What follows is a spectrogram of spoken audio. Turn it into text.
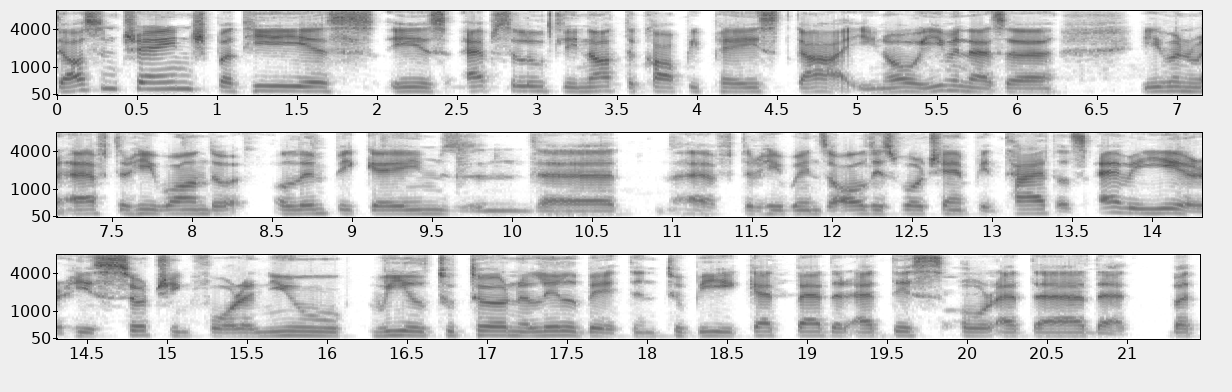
doesn't change but he is is absolutely not the copy paste guy you know even as a even after he won the olympic games and uh, after he wins all these world champion titles every year he's searching for a new wheel to turn a little bit and to be get better at this or at uh, that but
